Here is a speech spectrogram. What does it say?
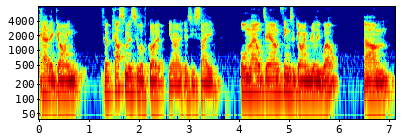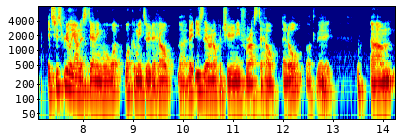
how they're going. For customers who have got it, you know, as you say, all nailed down, things are going really well um, it's just really understanding well what what can we do to help? Uh, there, is there an opportunity for us to help at all? Like um,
